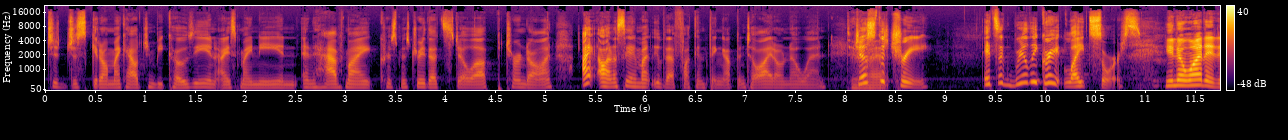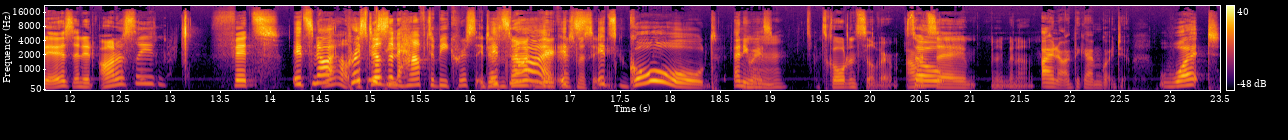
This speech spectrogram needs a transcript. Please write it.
to just get on my couch and be cozy and ice my knee and, and have my Christmas tree that's still up turned on. I honestly I might leave that fucking thing up until I don't know when. Do just the tree. It's a really great light source. You know what it is, and it honestly fits. It's not well. Christmas. It doesn't have to be Christmas. It does it's not, not. It's, it's gold. Anyways, Mhm. It's gold and silver. I So- would say. I know. I think I'm going to. What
